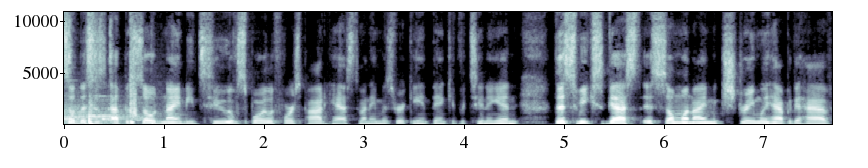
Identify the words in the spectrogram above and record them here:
So this is episode 92 of Spoiler Force Podcast. My name is Ricky, and thank you for tuning in. This week's guest is someone I'm extremely happy to have.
